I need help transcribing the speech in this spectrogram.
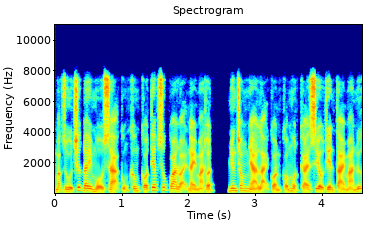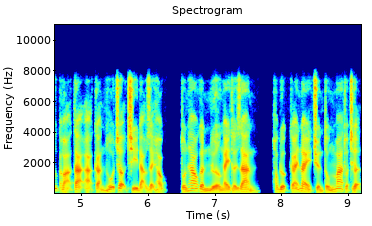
Mặc dù trước đây mổ xạ cũng không có tiếp xúc qua loại này ma thuật, nhưng trong nhà lại còn có một cái siêu thiên tài ma nữ họa tạ ạ cản hỗ trợ chỉ đạo dạy học, tốn hao gần nửa ngày thời gian, học được cái này truyền thống ma thuật trận,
